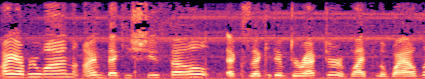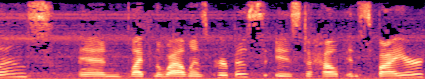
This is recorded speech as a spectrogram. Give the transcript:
Hi everyone, I'm Becky Shufelt, Executive Director of Life in the Wildlands. And Life in the Wildlands purpose is to help inspire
